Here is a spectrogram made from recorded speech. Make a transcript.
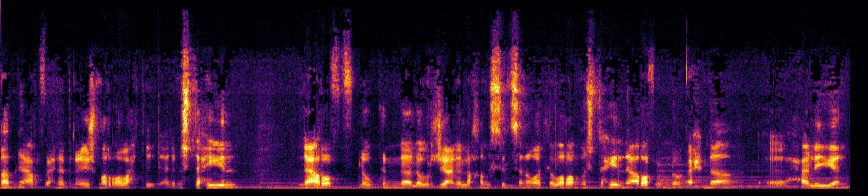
ما بنعرف إحنا بنعيش مرة واحدة. يعني مستحيل نعرف لو كنا لو رجعنا لخمس ست سنوات لورا مستحيل نعرف إنه إحنا آه، حاليا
